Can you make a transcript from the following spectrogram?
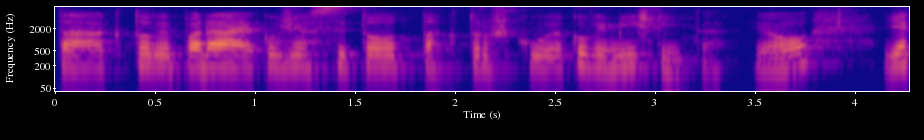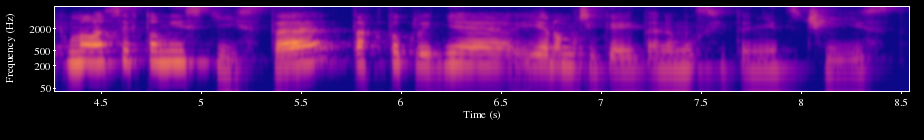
tak to vypadá jako, že si to tak trošku jako vymýšlíte. Jo? Jakmile si v tom jistí jste, tak to klidně jenom říkejte, nemusíte nic číst.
